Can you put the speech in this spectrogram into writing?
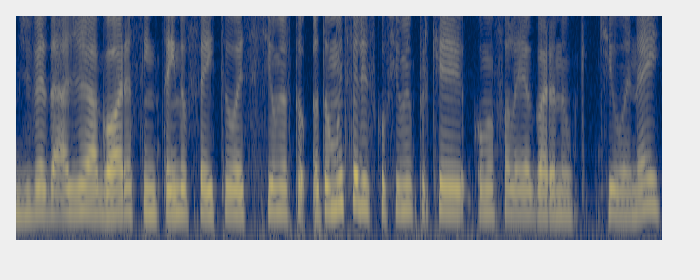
de verdade, agora, assim, tendo feito esse filme, eu tô, eu tô muito feliz com o filme porque, como eu falei agora no Q&A,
